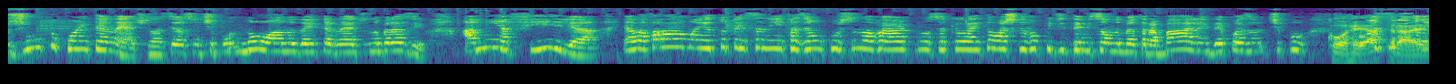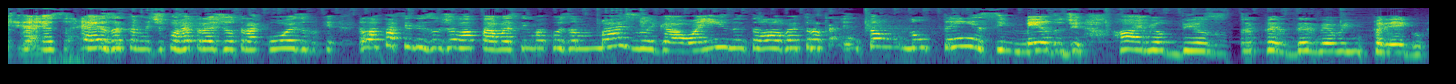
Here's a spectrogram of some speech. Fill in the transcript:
junto com a internet. Nasceu assim, tipo, no ano da internet no Brasil. A minha filha, ela fala, ah, mãe, eu tô pensando em fazer um curso em Nova York, não sei o que lá, então acho que eu vou pedir demissão do meu trabalho e depois, tipo... Correr Nossa, atrás, é, né? é- é exatamente correr atrás de outra coisa, porque ela tá feliz onde ela tá, mas tem uma coisa mais legal ainda, então ela vai trocar. Então não tem esse medo de, ai meu Deus, eu vou perder meu emprego.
